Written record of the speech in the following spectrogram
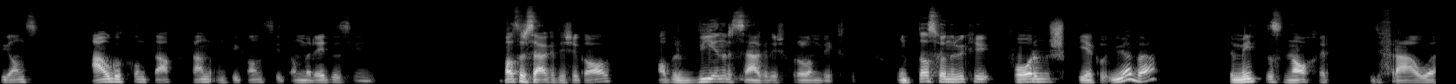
die ganze Zeit Augenkontakt haben und die ganze Zeit am Reden sind. Was er sagt, ist egal, aber wie er sagt, ist vor allem wichtig. Und das können wir wirklich vor dem Spiegel üben, damit das nachher bei den Frauen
